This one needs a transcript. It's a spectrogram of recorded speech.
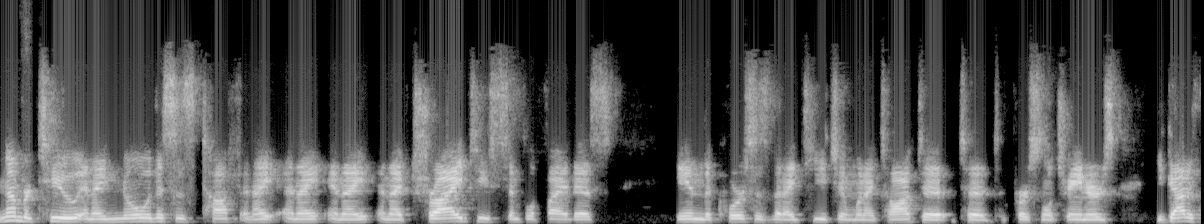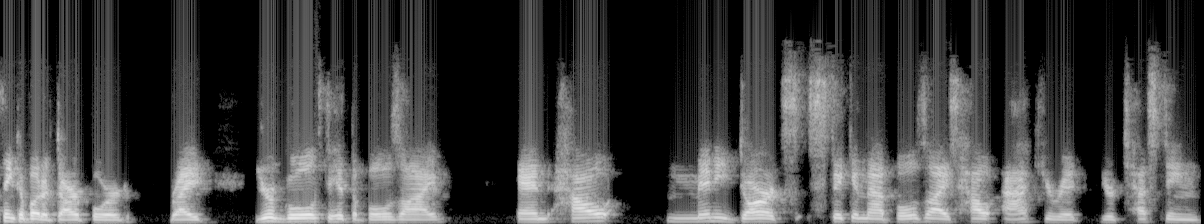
number two and i know this is tough and i and i and i and i've tried to simplify this in the courses that i teach and when i talk to to, to personal trainers you got to think about a dartboard right? Your goal is to hit the bullseye and how many darts stick in that bullseye is how accurate your testing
